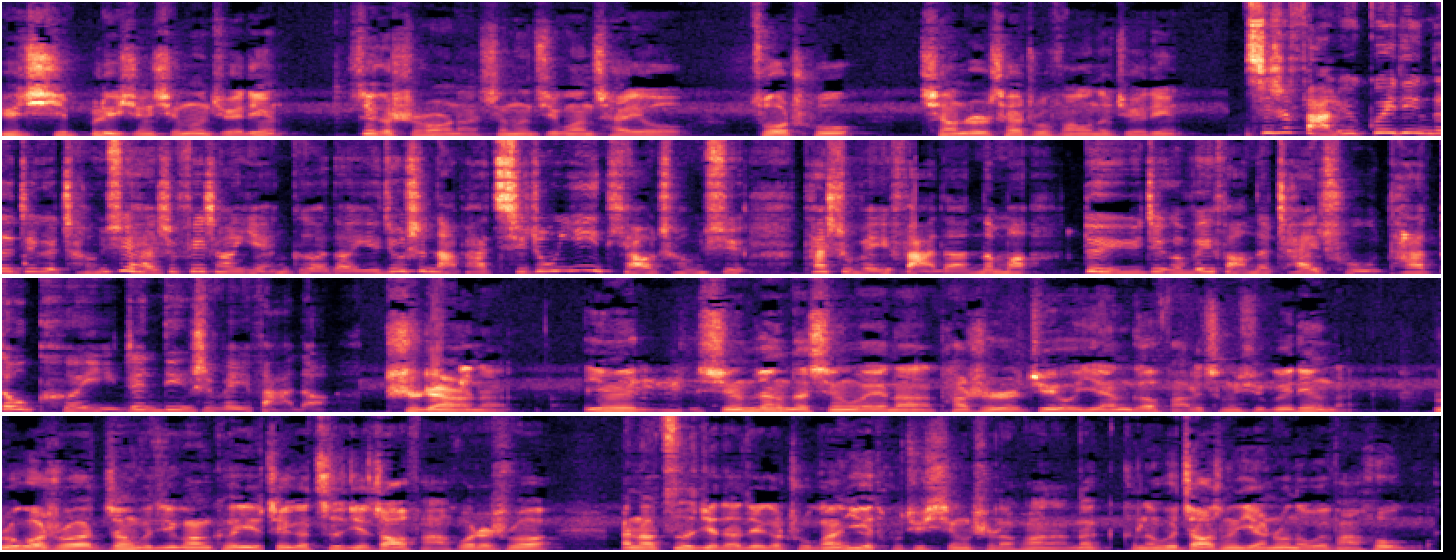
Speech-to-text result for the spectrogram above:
逾期不履行行政决定，这个时候呢，行政机关才有做出强制拆除房屋的决定。其实法律规定的这个程序还是非常严格的，也就是哪怕其中一条程序它是违法的，那么对于这个危房的拆除，它都可以认定是违法的。是这样的。因为行政的行为呢，它是具有严格法律程序规定的。如果说政府机关可以这个自己造法，或者说按照自己的这个主观意图去行使的话呢，那可能会造成严重的违法后果。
